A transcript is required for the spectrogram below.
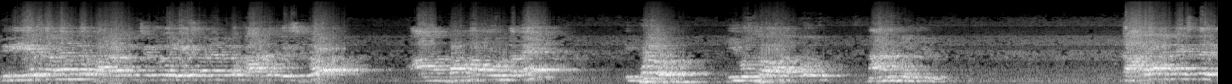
మీరు ఏ సమయంలో ప్రారంభించారో ఏ సమయంలో కార్యం చేసిందో ఆ బ్రహ్మ ముహూర్తమే ఇప్పుడు ఈ ఉత్సవాలకు నాంది పలికింది. కాలం నిర్ణయిస్తుంది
